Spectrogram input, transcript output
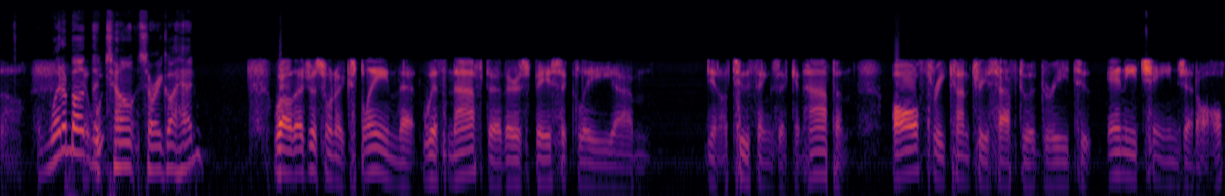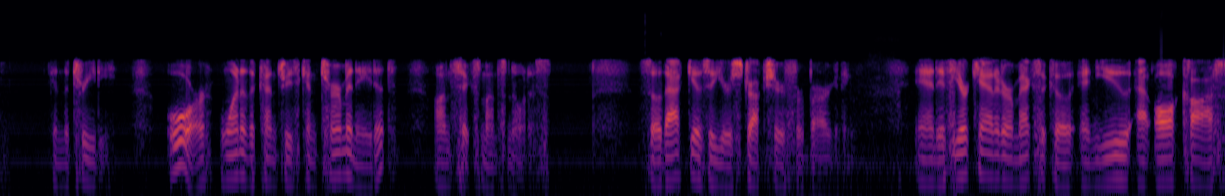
So. What about the tone? Sorry, go ahead. Well, I just want to explain that with NAFTA, there's basically um, you know two things that can happen. All three countries have to agree to any change at all in the treaty, or one of the countries can terminate it on six months' notice. So that gives you your structure for bargaining. And if you're Canada or Mexico and you at all costs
